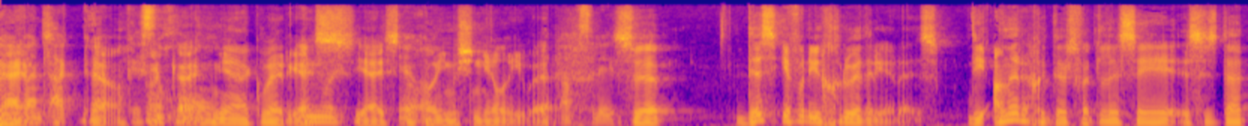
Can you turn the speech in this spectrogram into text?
rant. want ek, ja, ek is okay. nogal Ja, ek weet jy's jy's ja. nogal emosioneel hieroor. Absoluut. So dis een van die groot redes. Die ander goeters wat hulle sê is is dat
